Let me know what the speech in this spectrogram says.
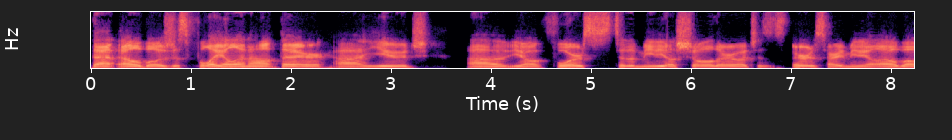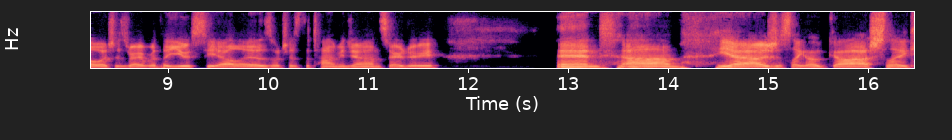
that elbow is just flailing out there, uh, huge. Uh, you know, force to the medial shoulder, which is, or sorry, medial elbow, which is right where the UCL is, which is the Tommy John surgery. And um, yeah, I was just like, oh gosh, like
